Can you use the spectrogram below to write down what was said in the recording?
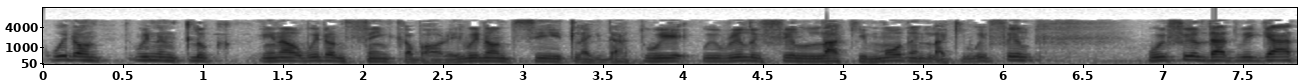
We don't we don't look, you know, we don't think about it. We don't see it like that. We we really feel lucky, more than lucky. We feel we feel that we got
